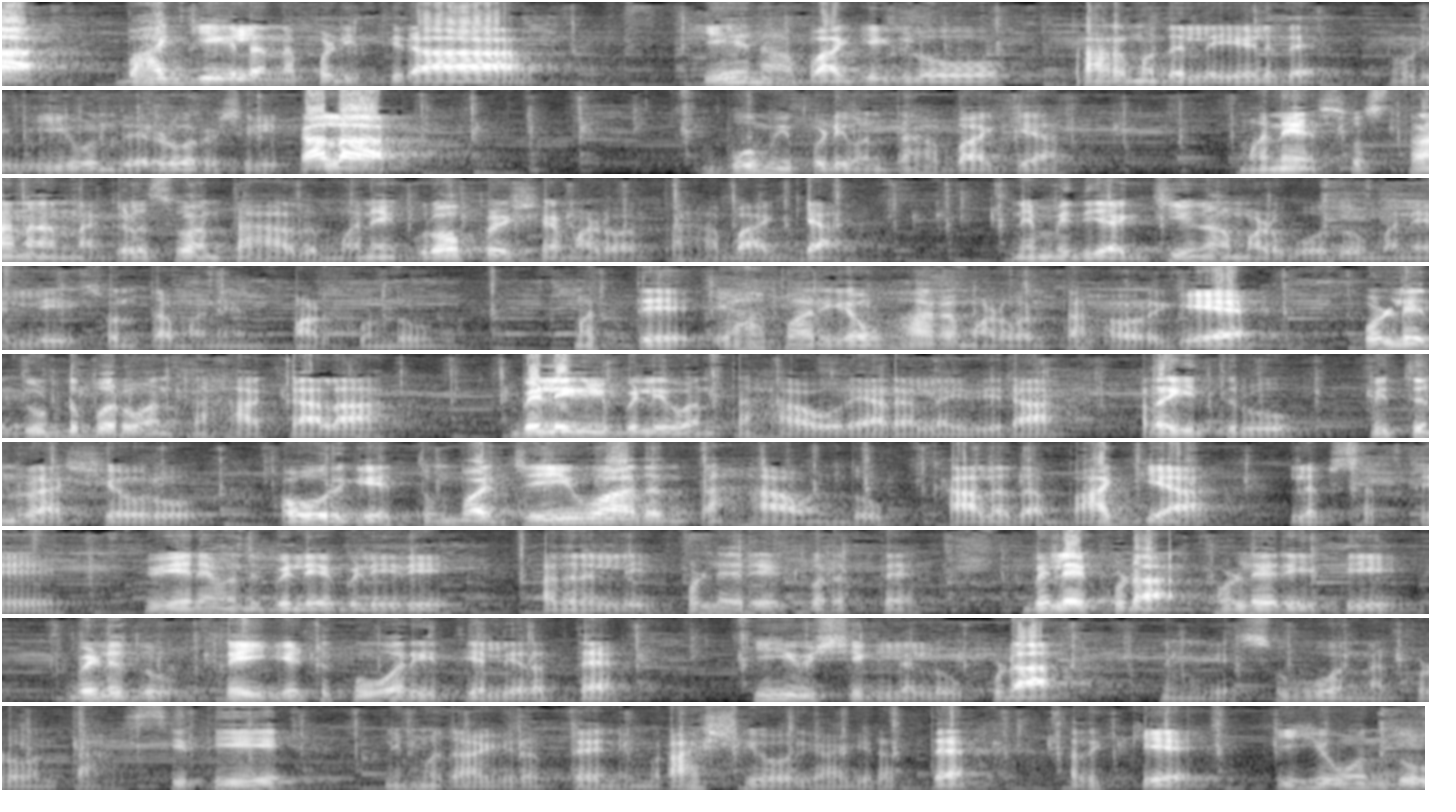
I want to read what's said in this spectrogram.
ಭಾಗ್ಯಗಳನ್ನು ಪಡಿತೀರಾ? ಏನು ಆ ಭಾಗ್ಯಗಳು? ಪ್ರಾರಂಭದಲ್ಲೇ ಹೇಳಿದೆ. ನೋಡಿ, ಈ ಒಂದು ಎರಡು ವರ್ಷಗಳ ಕಾಲ ಭೂಮಿ ಪಡೆಯುವಂತಹ ಭಾಗ್ಯ ಮನೆ ಸ್ವಸ್ಥಾನವನ್ನು ಗಳಿಸುವಂತಹ, ಅದು ಮನೆ ಗೃಹ ಪ್ರವೇಶ ಮಾಡುವಂತಹ ಭಾಗ್ಯ. ನೆಮ್ಮದಿಯಾಗಿ ಜೀವನ ಮಾಡ್ಬೋದು ಮನೆಯಲ್ಲಿ, ಸ್ವಂತ ಮನೆಯನ್ನು ಮಾಡಿಕೊಂಡು. ಮತ್ತು ವ್ಯಾಪಾರ, ವ್ಯವಹಾರ ಮಾಡುವಂತಹ ಅವರಿಗೆ ಒಳ್ಳೆಯ ದುಡ್ಡು ಬರುವಂತಹ ಕಾಲ, ಬೆಳೆಗಳು ಬೆಳೆಯುವಂತಹ ಅವರು ಯಾರೆಲ್ಲ ಇದ್ದೀರಾ? ರೈತರು, ಮಿಥುನ ರಾಶಿಯವರು, ಅವರಿಗೆ ತುಂಬ ಜೈವಾದಂತಹ ಒಂದು ಕಾಲದ ಭಾಗ್ಯ ಲಭಿಸುತ್ತೆ. ನೀವೇನೇ ಒಂದು ಬೆಳೆ ಬೆಳೀರಿ ಅದರಲ್ಲಿ ಒಳ್ಳೆ ರೇಟ್ ಬರುತ್ತೆ. ಬೆಲೆ ಕೂಡ ಒಳ್ಳೆ ರೀತಿ ಬೆಳೆದು ಕೈಗೆಟುಕುವ ರೀತಿಯಲ್ಲಿರುತ್ತೆ. ಈ ವಿಷಯಗಳಲ್ಲೂ ಕೂಡ ನಿಮಗೆ ಸುಗುವನ್ನು ಕೊಡುವಂತಹ ಸ್ಥಿತಿ ನಿಮ್ಮದಾಗಿರುತ್ತೆ, ನಿಮ್ಮ ರಾಶಿಯವರಿಗಾಗಿರುತ್ತೆ. ಅದಕ್ಕೆ ಈ ಒಂದು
